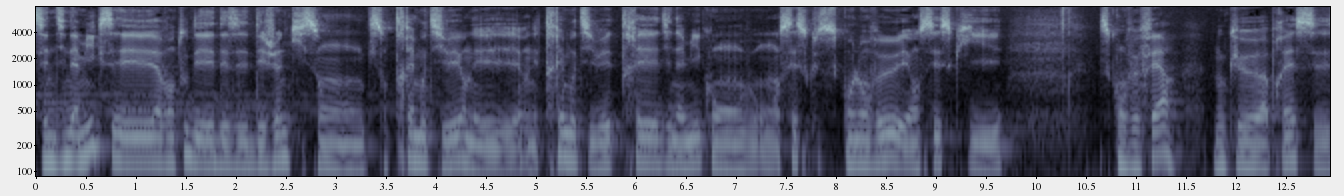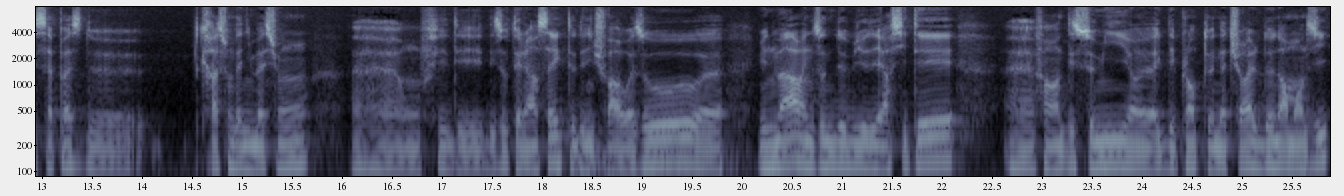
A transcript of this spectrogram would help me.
C'est une dynamique, c'est avant tout des, jeunes qui sont, très motivés. On est, très motivés, très dynamiques. On, sait ce qu'on l'on veut et on sait ce qu'on veut faire. Donc euh, après, ça passe de création d'animation. Euh, on fait des, hôtels à insectes, des nichoirs à oiseaux, euh, une mare, une zone de biodiversité, enfin des semis avec des plantes naturelles de Normandie,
